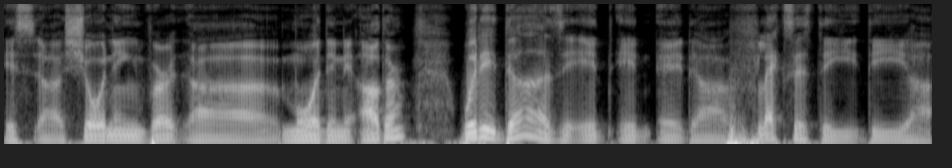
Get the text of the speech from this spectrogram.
is uh, shortening ver- uh, more than the other, what it does, it it it uh, flexes the the uh,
